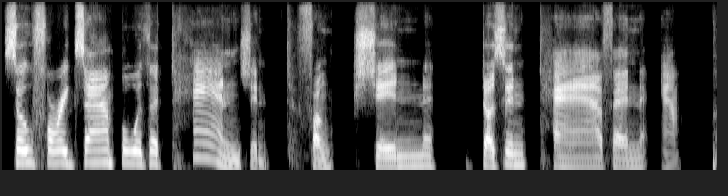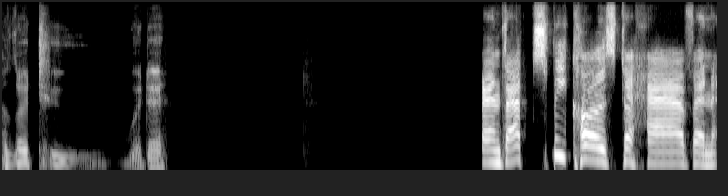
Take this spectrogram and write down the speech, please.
So for example, the tangent function doesn't have an amplitude. And that's because to have an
